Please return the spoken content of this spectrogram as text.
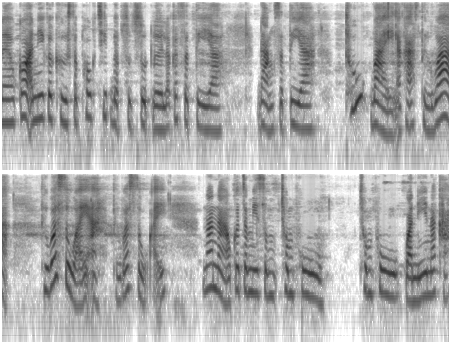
แล้วก็อันนี้ก็คือสะโพกชิดแบบสุดๆเลย แล้วก็สเตียด่างสเตียทุกใบนะคะ ถือว่า ถือว่าสวยอะถือว่าสวย หน้าหนาวก็จะมีชมชมพูชมพูกว่านี้นะคะ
